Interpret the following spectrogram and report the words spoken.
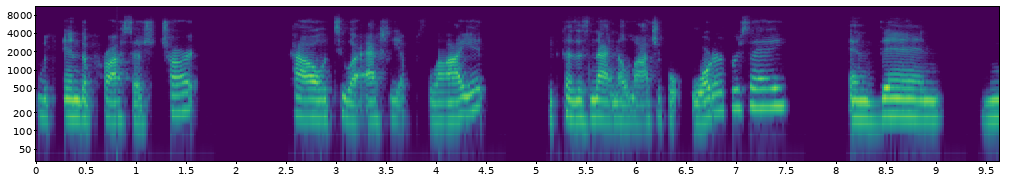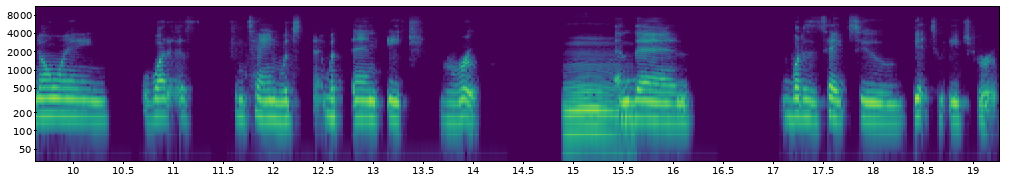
within the process chart, how to uh, actually apply it, because it's not in a logical order per se. And then knowing what is contained which, within each group. Mm, And then what does it take to get to each group?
